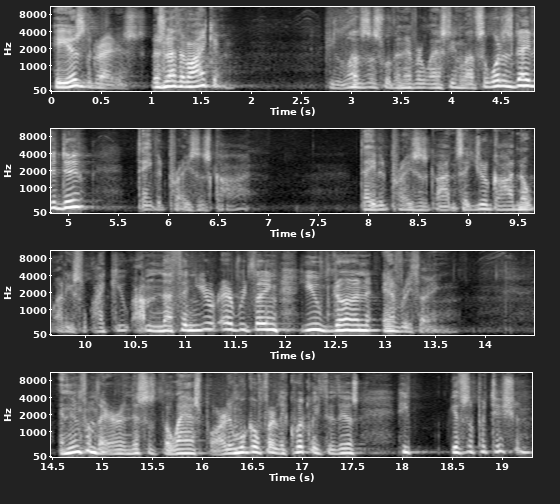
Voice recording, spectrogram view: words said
He is the greatest. There's nothing like him. He loves us with an everlasting love. So what does David do? David praises God. David praises God and said, You're God, nobody's like you. I'm nothing, you're everything. You've done everything. And then from there, and this is the last part, and we'll go fairly quickly through this, he gives a petition.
